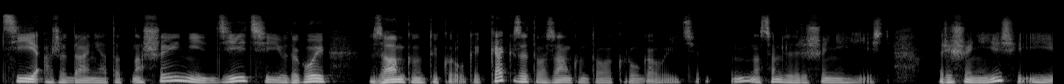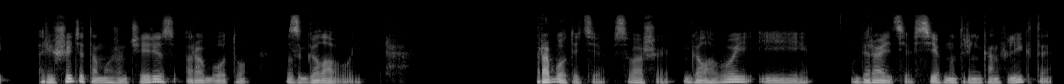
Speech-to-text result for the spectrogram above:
те ожидания от отношений, дети и такой замкнутый круг. И как из этого замкнутого круга выйти? Ну, на самом деле решение есть. Решение есть, и решить это можно через работу с головой. Работайте с вашей головой и убираете все внутренние конфликты,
